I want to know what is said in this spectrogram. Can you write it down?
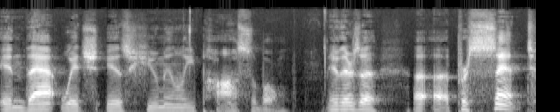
in that which is humanly possible. If there's a, a, a percent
